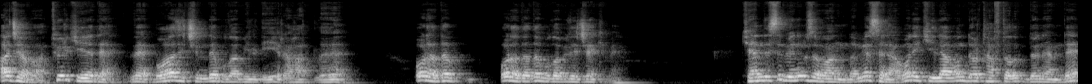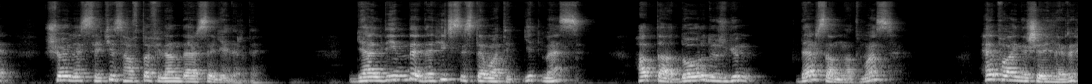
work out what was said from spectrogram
Acaba Türkiye'de ve Boğaziçi'nde bulabildiği rahatlığı orada orada da bulabilecek mi? Kendisi benim zamanımda mesela 12 ila 14 haftalık dönemde şöyle 8 hafta filan derse gelirdi. Geldiğinde de hiç sistematik gitmez. Hatta doğru düzgün ders anlatmaz. Hep aynı şeyleri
